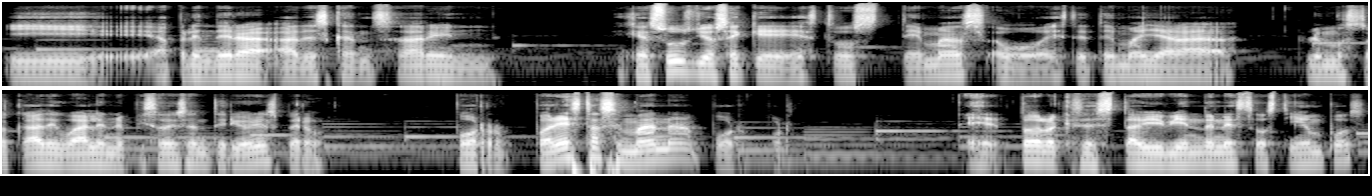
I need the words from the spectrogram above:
y aprender a, descansar en, Jesús. Yo sé que estos temas o este tema ya lo hemos tocado igual en episodios anteriores, pero por, por esta semana, por, por eh, todo lo que se está viviendo en estos tiempos,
